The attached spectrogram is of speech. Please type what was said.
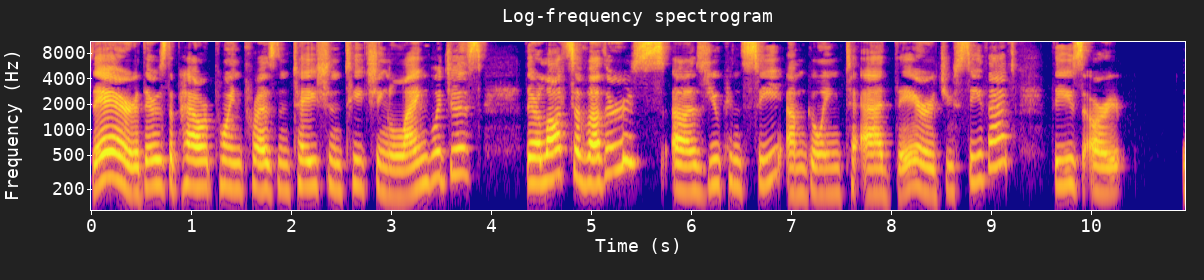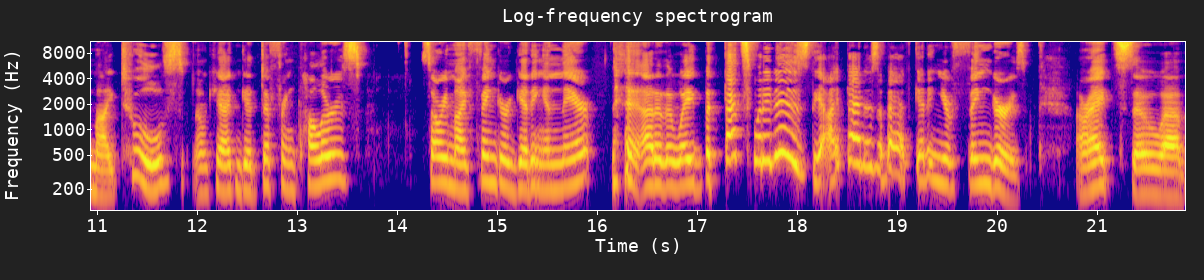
there there's the PowerPoint presentation teaching languages. There are lots of others as you can see. I'm going to add there. Do you see that? These are my tools. Okay I can get different colors Sorry, my finger getting in there out of the way, but that's what it is. The iPad is about getting your fingers. All right, so uh,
